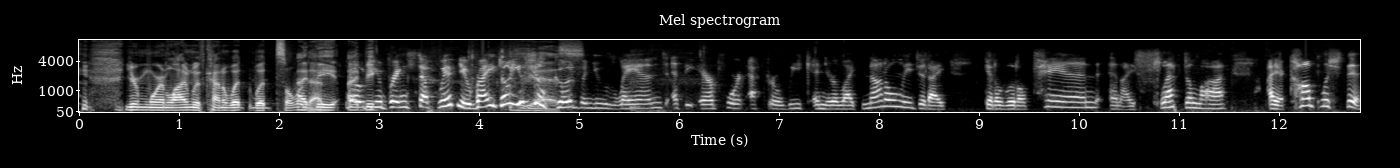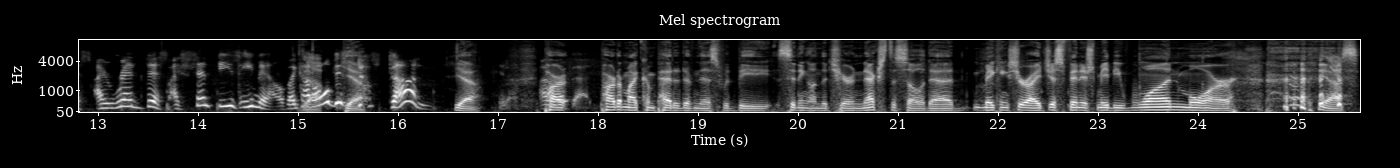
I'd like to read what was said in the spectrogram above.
You're more in line with kind of what what Soledad. I'd be. No, I'd be you bring stuff with you, right? Don't you feel Yes. good when you land at the airport after a week and you're like, not only did I get a little tan and I slept a lot, I accomplished this, I read this, I sent these emails, I got Yeah, all this yeah. stuff done. Yeah. You know, I part love that. part of my competitiveness would be sitting on the chair next to Soledad, making sure I just finished maybe one more, yes.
